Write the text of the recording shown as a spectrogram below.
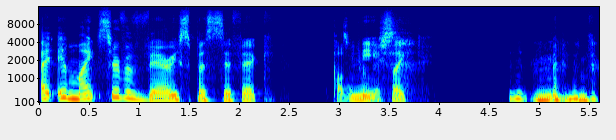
It might serve a very specific Puzzle niche. purpose. Like,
